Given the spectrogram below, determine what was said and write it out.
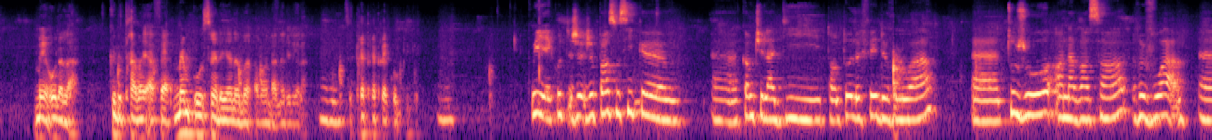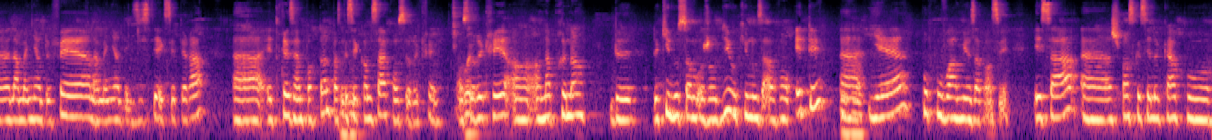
Mais oh là là, que de travail à faire, même au sein de Yanama avant d'en arriver là. Mhm. C'est très, très, très compliqué. Mhm. Oui, écoute, je, je pense aussi que euh, comme tu l'as dit tantôt, le fait de vouloir euh, toujours en avançant revoir euh, la manière de faire, la manière d'exister, etc., est très importante parce que mhm. c'est comme ça qu'on se recrée. On se recrée en, apprenant de, de, qui nous sommes aujourd'hui ou qui nous avons été mhm. hier pour pouvoir mieux avancer. Et ça, je pense que c'est le cas pour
